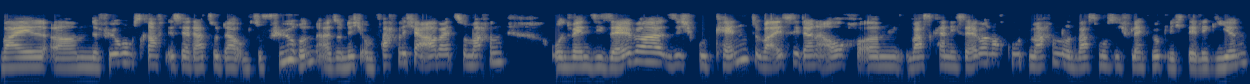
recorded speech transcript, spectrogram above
weil ähm, eine Führungskraft ist ja dazu da, um zu führen, also nicht um fachliche Arbeit zu machen. Und wenn sie selber sich gut kennt, weiß sie dann auch, ähm, was kann ich selber noch gut machen und was muss ich vielleicht wirklich delegieren.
